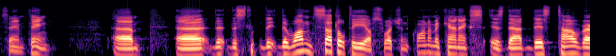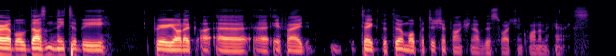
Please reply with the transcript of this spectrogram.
Same thing. Um, uh, the, the, the, one subtlety of Schwarzian quantum mechanics is that this tau variable doesn't need to be periodic uh, uh, uh, if I take the thermal partition function of this Schwarzian quantum mechanics.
